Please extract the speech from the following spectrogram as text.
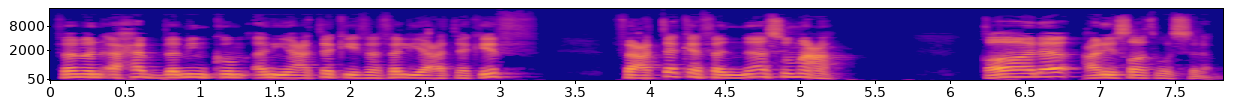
فمن أحب منكم أن يعتكف فليعتكف فاعتكف الناس معه. قال عليه الصلاة والسلام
